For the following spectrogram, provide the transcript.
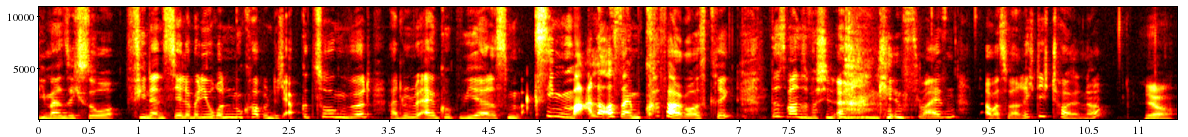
wie man sich so finanziell über die Runden bekommt und nicht abgezogen wird, hat Lulu eher geguckt, wie er das Maximale aus seinem Koffer rauskriegt. Das waren so verschiedene Herangehensweisen. Aber es war richtig toll, ne? Ja.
